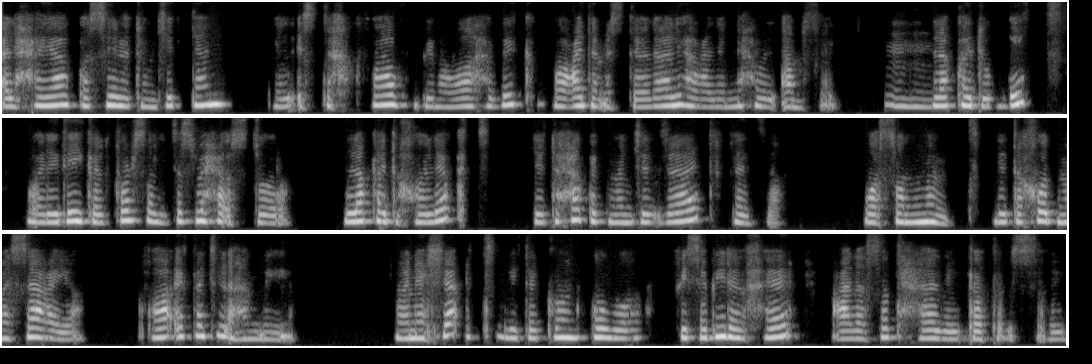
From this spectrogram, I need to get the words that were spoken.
الحياة قصيرة جدا للاستخفاف بمواهبك وعدم استغلالها على النحو الأمثل. لقد ولدت ولديك الفرصة لتصبح أسطورة. لقد خلقت لتحقق منجزات فذة وصممت لتخوض مساعي فائقة الأهمية ونشأت لتكون قوة في سبيل الخير على سطح هذا الكوكب الصغير.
